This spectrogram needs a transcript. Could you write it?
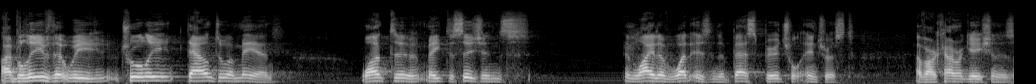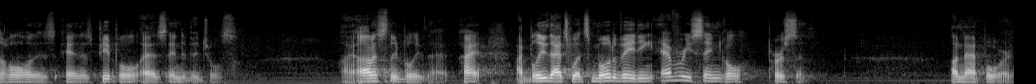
I believe that we truly, down to a man, want to make decisions in light of what is in the best spiritual interest of our congregation as a whole and as, and as people, as individuals. I honestly believe that. I, I believe that's what's motivating every single person on that board.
